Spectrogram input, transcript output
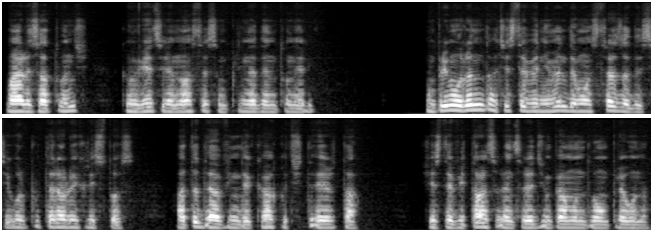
mai ales atunci când viețile noastre sunt pline de întuneric. În primul rând, acest eveniment demonstrează desigur puterea lui Hristos, atât de a vindeca cât și de a ierta. Și este vital să le înțelegem pe amândouă împreună.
